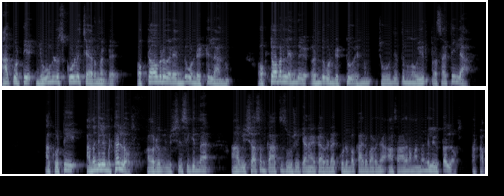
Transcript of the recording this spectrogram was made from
ആ കുട്ടി ജൂണിൽ സ്കൂളിൽ ചേർന്നിട്ട് ഒക്ടോബർ വരെ എന്തുകൊണ്ട് ഇട്ടില്ല എന്നും ഒക്ടോബറിൽ എന്ത് എന്തുകൊണ്ട് ഇട്ടു എന്നും ചോദ്യത്തിനൊന്നും ഒരു പ്രസക്തിയില്ല. ആ കുട്ടി അന്നെങ്കിലും ഇട്ടല്ലോ. അവർ വിശ്വസിക്കുന്ന ആ വിശ്വാസം കാത്തു സൂക്ഷിക്കാനായിട്ട് അവരുടെ കുടുംബക്കാർ പറഞ്ഞ ആ സാധനം അന്നെങ്കിലും ഇട്ടല്ലോ തട്ടം.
